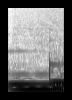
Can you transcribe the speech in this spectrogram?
you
